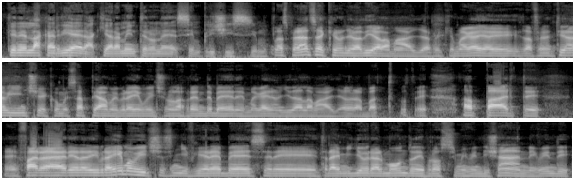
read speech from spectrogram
che nella carriera, chiaramente non è semplicissimo. La speranza è che non gliela dia la maglia, perché magari la Fiorentina vince e come sappiamo Ibrahimovic non la prende bene e magari non gli dà la maglia, ora battute a parte. Eh, fare la carriera di Ibrahimovic significherebbe essere tra i migliori al mondo dei prossimi 15 anni, quindi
